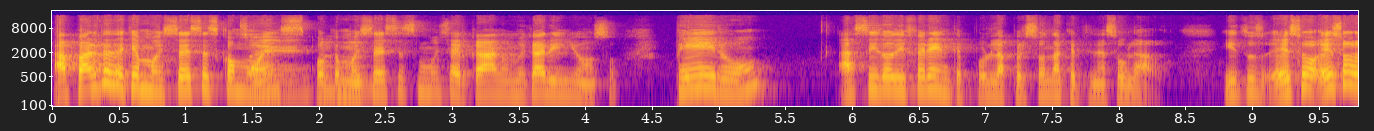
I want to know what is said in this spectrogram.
Aparte de que Moisés es como es, porque Moisés es muy cercano, muy cariñoso, pero ha sido diferente por la persona que tiene a su lado. Y eso, eso,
